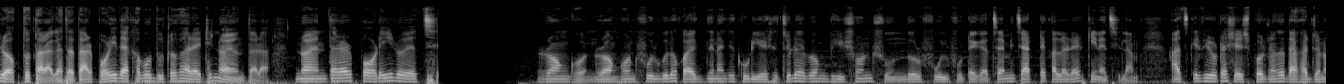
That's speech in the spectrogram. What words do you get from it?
রক্ত তারাগাথা। তারপরেই দেখাবো দুটো ভ্যারাইটি নয়নতারা। নয়নতারার পরেই রয়েছে রঙ্গন। রঙ্গন ফুলগুলো কয়েকদিন আগে কুড়িয়ে এসেছিল এবং ভীষণ সুন্দর ফুল ফুটে গেছে। আমি চারটে কালারের কিনেছিলাম। আজকের ভিডিওটা শেষ পর্যন্ত দেখার জন্য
